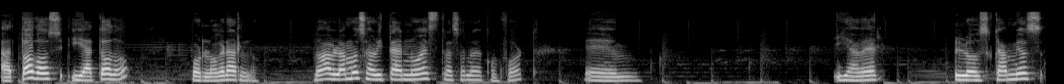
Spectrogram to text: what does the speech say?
a todos y a todo por lograrlo, ¿no? Hablamos ahorita de nuestra zona de confort. Em, y a ver, los cambios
